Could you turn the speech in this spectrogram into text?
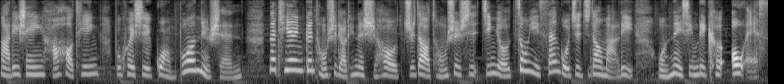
玛丽声音好好听，不愧是广播女神。”那天跟同事聊天的时候，知道同事是经由综艺《三国志》知道玛丽，我内心立刻 OS：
